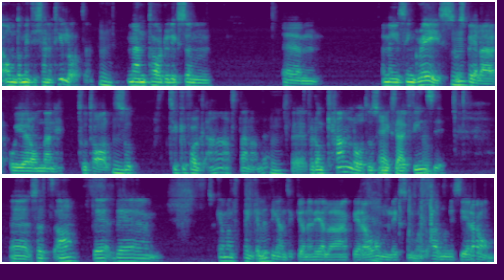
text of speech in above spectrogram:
om de inte känner till låten. Mm. Men tar du liksom ehm, Amazing Grace och Mm. spelar och gör om den totalt Mm. så tycker folk, ah, spännande. Mm. För, för de kan låten så mycket Exakt, det finns i. Eh, så att, ja, det, det så kan man tänka Mm. lite grann tycker jag när det gäller att arrangera om liksom, och harmonisera om.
